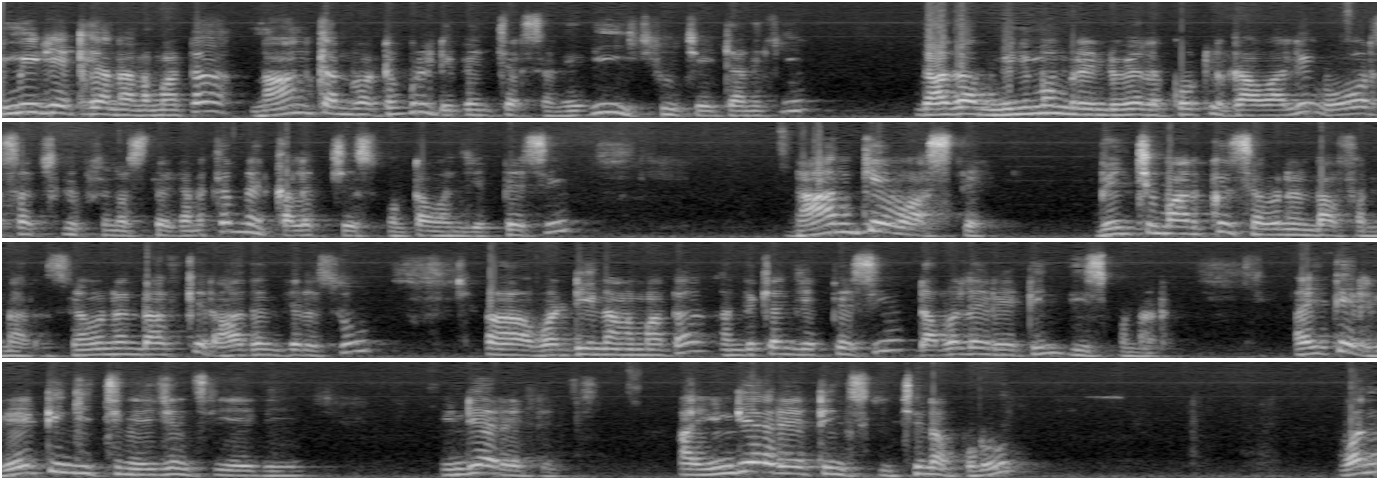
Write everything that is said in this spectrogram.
ఇమీడియట్గా అనమాట నాన్ కన్వర్టబుల్ డిబెంచర్స్ అనేది ఇష్యూ చేయడానికి దాదాపు మినిమం రెండు వేల కోట్లు కావాలి. ఓవర్ సబ్స్క్రిప్షన్ వస్తే కనుక మేము కలెక్ట్ చేసుకుంటాం అని చెప్పేసి దానికే వాస్తే బెంచ్ మార్క్ సెవెన్ అండ్ హాఫ్ అన్నారు. సెవెన్ అండ్ హాఫ్కి రాదని తెలుసు. వడ్డీని అనమాట అందుకని చెప్పేసి డబల్ ఏ రేటింగ్ తీసుకున్నారు. అయితే రేటింగ్ ఇచ్చిన ఏజెన్సీ ఏది? ఇండియా రేటింగ్స్ ఆ ఇండియా రేటింగ్స్ ఇచ్చినప్పుడు వన్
